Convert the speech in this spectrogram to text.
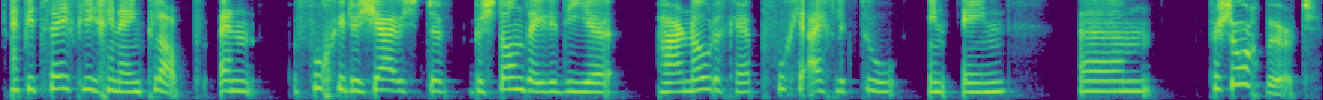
heb je twee vliegen in één klap. En voeg je dus juist de bestanddelen die je haar nodig hebt, voeg je eigenlijk toe in één um, verzorgbeurt.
